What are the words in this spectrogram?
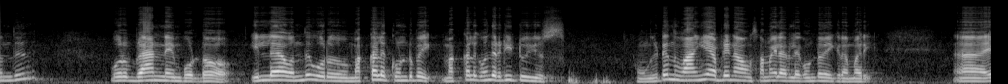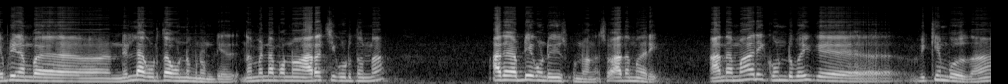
வந்து ஒரு பிராண்ட் நேம் போட்டோ இல்லை வந்து ஒரு மக்களுக்கு கொண்டு போய் மக்களுக்கு வந்து ரெடி டு யூஸ் உங்ககிட்ட இருந்து வாங்கி அப்படியே நான் அவங்க சமையல் கொண்டு வைக்கிற மாதிரி. எப்படி நம்ம நெல்லாக கொடுத்தா ஒன்றும் பண்ண முடியாது. நம்ம என்ன பண்ணோம்? அரைச்சி கொடுத்தோம்னா அதை அப்படியே கொண்டு யூஸ் பண்ணுவாங்க. ஸோ அதை மாதிரி. அந்த மாதிரி கொண்டு போய் விற்கும்போது தான்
